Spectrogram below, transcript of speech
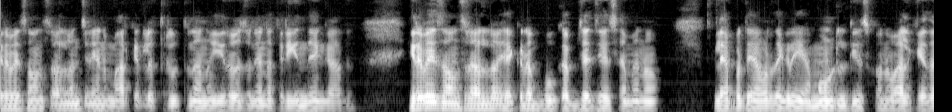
ఇరవై సంవత్సరాల నుంచి నేను మార్కెట్లో తిరుగుతున్నాను. ఈరోజు నేను తిరిగిందేం కాదు. ఇరవై సంవత్సరాల్లో ఎక్కడ భూ కబ్జా చేశామనో లేకపోతే ఎవరి దగ్గర ఈ అమౌంట్లు తీసుకొని వాళ్ళకి ఏదో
